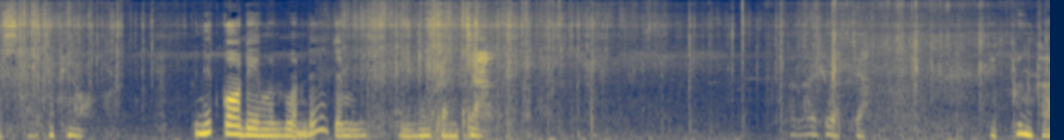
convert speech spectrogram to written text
วสวยจ้ะพี่น้อง เป็นนิดกอแดงล้วนๆเด้อจ้ะมันดูน้ำกันจ้ะละลายเลือดจ้ะเห็ดพึ่งขา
